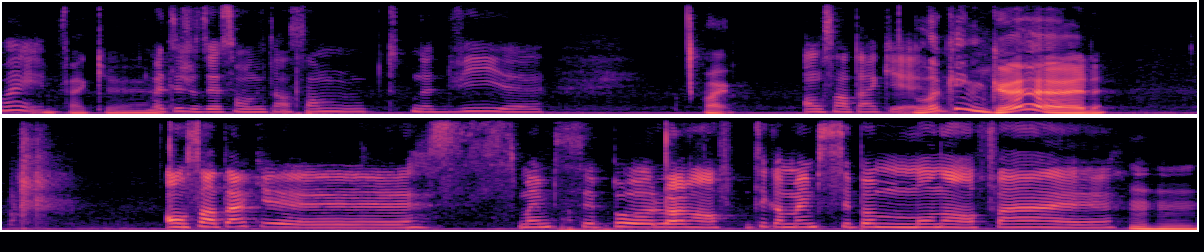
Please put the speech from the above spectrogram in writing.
Ouais. Fait que. Mais tu sais, je veux dire, si on est ensemble toute notre vie, euh, Ouais. on s'entend que. Looking good! On s'entend que. Même si c'est pas leur enfant. Tu sais, même si c'est pas mon enfant, euh, Mhm.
